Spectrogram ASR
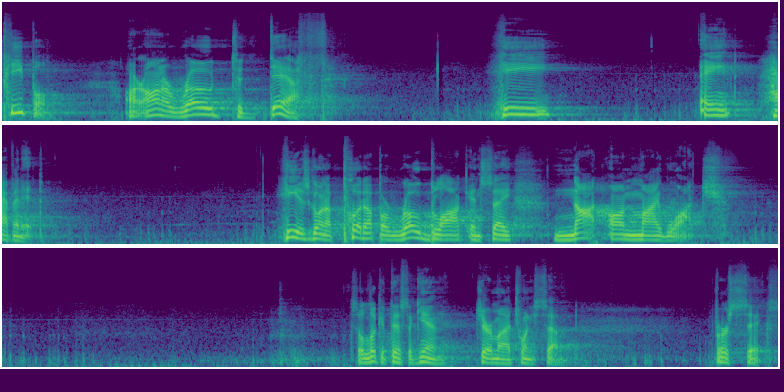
people are on a road to death, he ain't having it. He is going to put up a roadblock and say, Not on my watch. So look at this again Jeremiah 27, Verse 6.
